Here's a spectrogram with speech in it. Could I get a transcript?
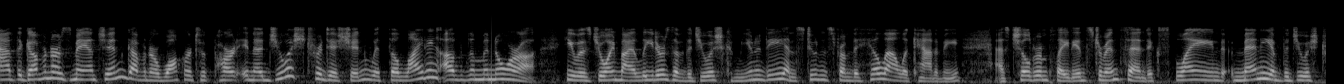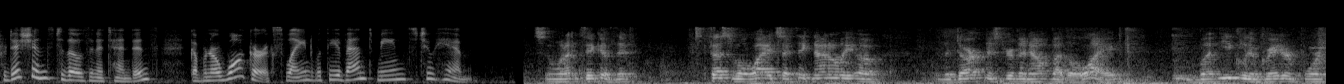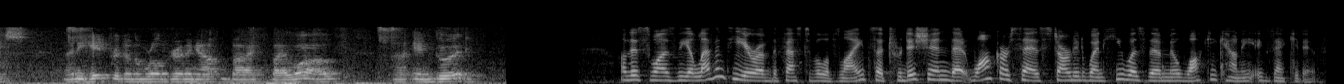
At the governor's mansion, Governor Walker took part in a Jewish tradition with the lighting of the menorah. He was joined by leaders of the Jewish community and students from the Hillel Academy as children played instruments and explained many of the Jewish traditions to those in attendance. Governor Walker explained what the event means to him. So when I think of the Festival Lights, I think not only of the darkness driven out by the light, but equally of greater importance any hatred in the world driven out by, by love uh, and good. Well, this was the 11th year of the Festival of Lights, a tradition that Walker says started when he was the Milwaukee County executive.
